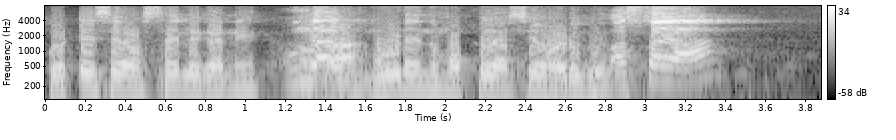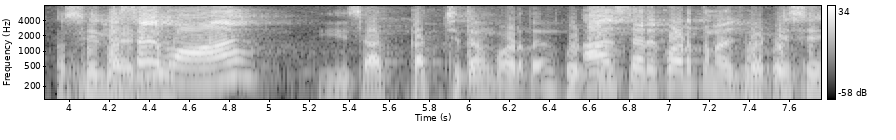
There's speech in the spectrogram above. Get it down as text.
కొట్టేసే వస్తాయిలే కానీ ఉందా? మూడేంది ముప్పై వస్తాయి అడుగు. వస్తాయా? వస్తాయి. మావా? ఈసారి ఖచ్చితంగా కొడతాను. సరే కొడుతున్నా చూడు. కొట్టేసి.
